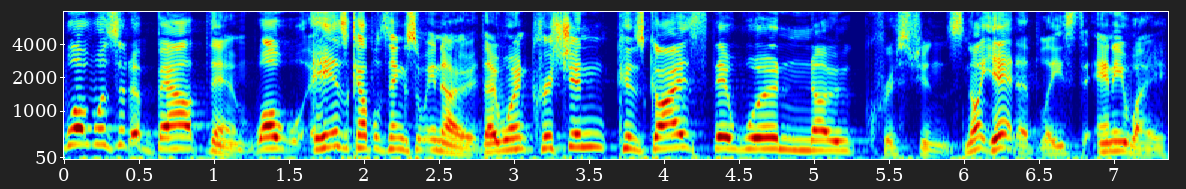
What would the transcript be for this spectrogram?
What was it about them? Well, here's a couple of things that we know. They weren't Christian because, guys, there were no Christians. Not yet, at least, anyway.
